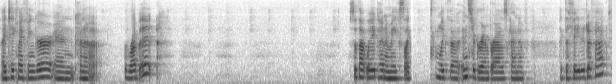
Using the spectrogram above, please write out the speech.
I take my finger and kind of rub it. So that way it kind of makes like like the Instagram brows kind of like the faded effect.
